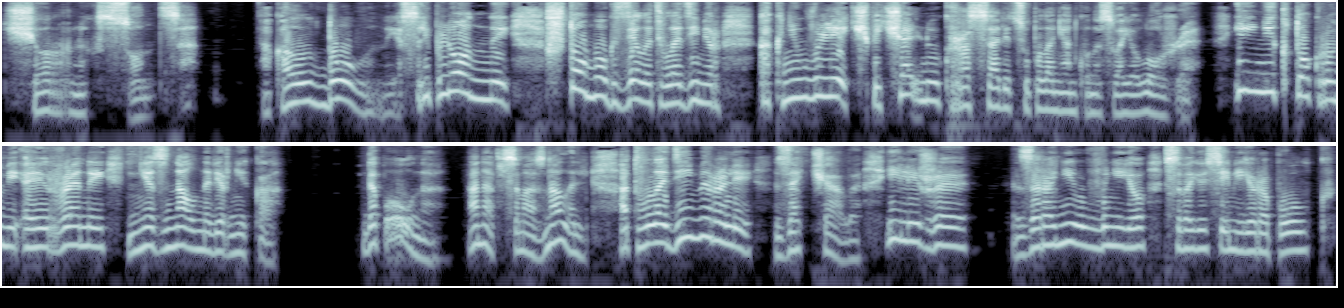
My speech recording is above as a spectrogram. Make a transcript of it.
черных солнца. Околдованный, ослепленный, что мог сделать Владимир, как не увлечь печальную красавицу-полонянку на свое ложе? и никто, кроме Эйрены, не знал наверняка. Да полно, она сама знала ли, от Владимира ли зачала, или же заронил в нее свое семя Ярополк,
